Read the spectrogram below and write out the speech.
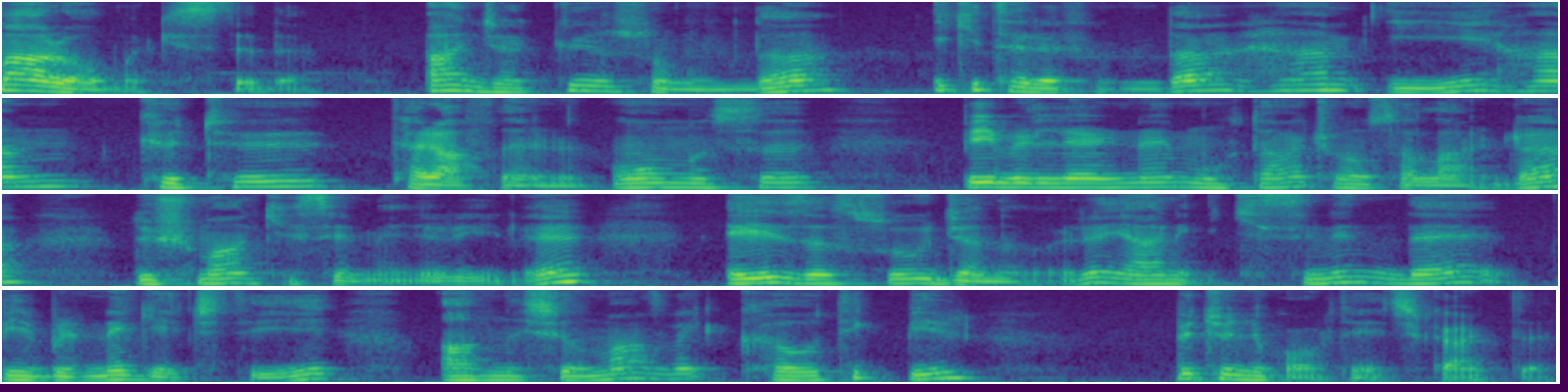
var olmak istedi. Ancak gün sonunda iki tarafında hem iyi hem kötü taraflarının olması birbirlerine muhtaç olsalar da düşman kesilmeleriyle Elza Su canavarı yani ikisinin de birbirine geçtiği anlaşılmaz ve kaotik bir bütünlük ortaya çıkarttı.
